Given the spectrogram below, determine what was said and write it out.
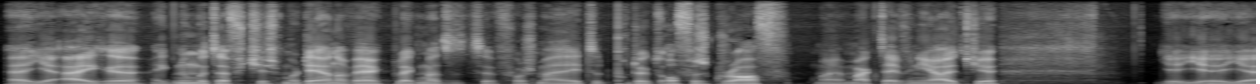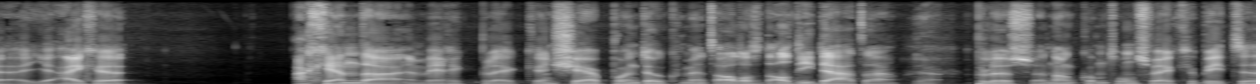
hè, je eigen, ik noem het eventjes moderne werkplek, maar het, eh, volgens mij heet het product Office Graph, maar het maakt even niet uit, je, je, je, je, je eigen agenda en werkplek en SharePoint document, alles, al die data, Ja. plus, en dan komt ons werkgebied, eh,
